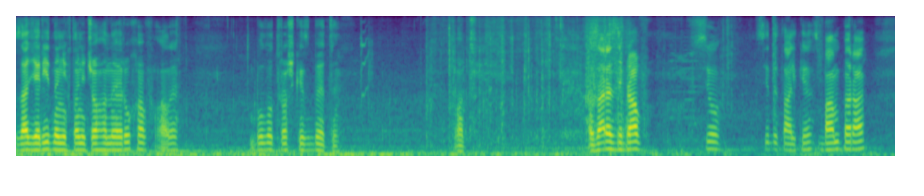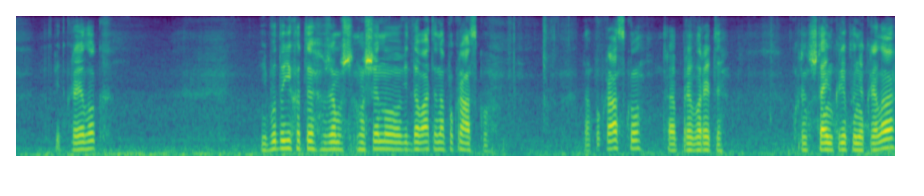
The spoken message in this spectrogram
ззаді рідно ніхто нічого не рухав, але було трошки збите. От. А зараз зібрав всю, всі детальки з бампера, підкрилок. І буду їхати вже машину віддавати на покраску. На покраску треба приварити кронштейн кріплення крила.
